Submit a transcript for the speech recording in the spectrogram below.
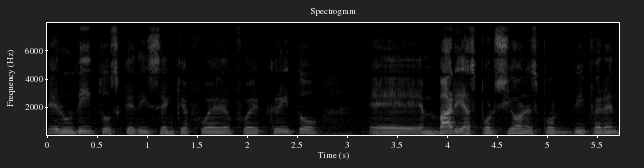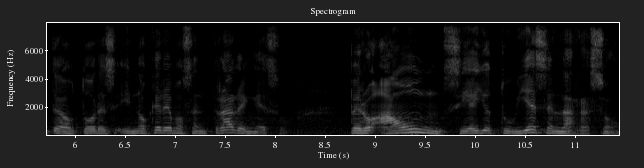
eruditos que dicen que fue, fue escrito eh, en varias porciones por diferentes autores y no queremos entrar en eso. Pero aun si ellos tuviesen la razón,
